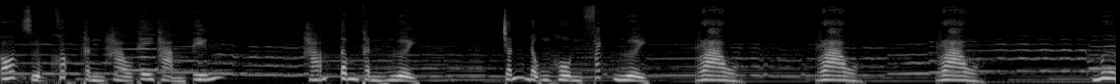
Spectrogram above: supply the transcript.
Có ruột khóc thần hào thê thảm tiếng. Hám tâm thần người. Chấn động hồn phách người Rào Rào Rào Mưa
